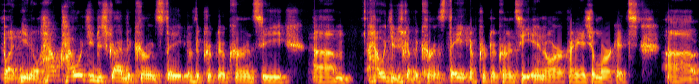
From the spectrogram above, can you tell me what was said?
But you know, how how would you describe the current state of the cryptocurrency? Um, how would you describe the current state of cryptocurrency in our financial markets? Uh,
